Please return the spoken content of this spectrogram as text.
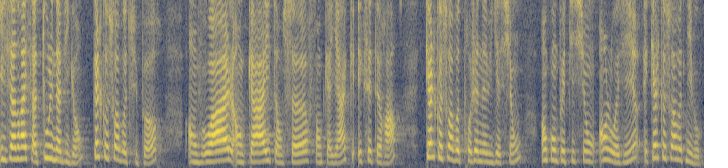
Il s'adresse à tous les navigants, quel que soit votre support, en voile, en kite, en surf, en kayak, etc. Quel que soit votre projet de navigation, en compétition, en loisir et quel que soit votre niveau.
